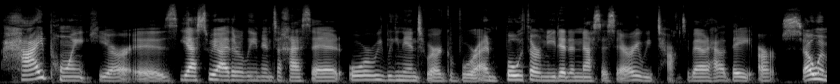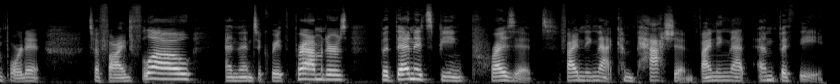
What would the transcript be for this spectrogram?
high point here is yes, we either lean into chesed or we lean into our gevura, and both are needed and necessary. We talked about how they are so important to find flow and then to create the parameters. But then it's being present, finding that compassion, finding that empathy.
